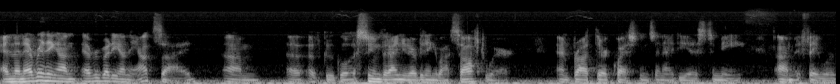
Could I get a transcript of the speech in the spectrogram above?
And then everything on everybody on the outside um, of Google assumed that I knew everything about software and brought their questions and ideas to me um, if they were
